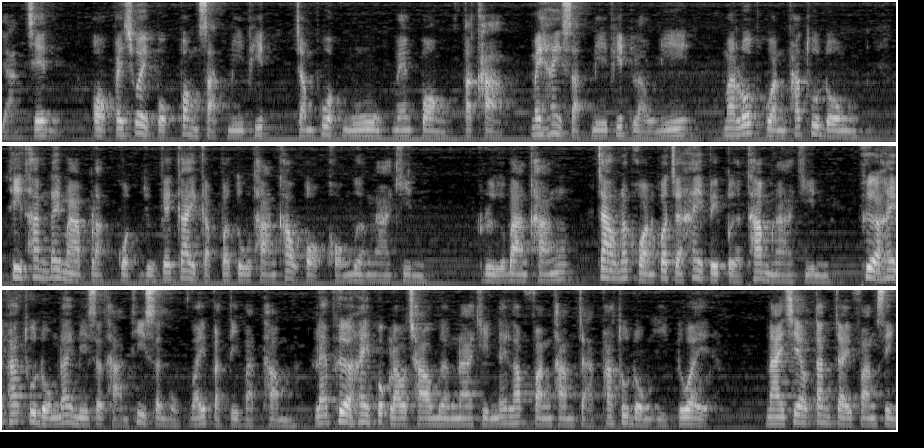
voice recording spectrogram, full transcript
อย่างเช่น ออกไปช่วยปกป้องสัตว์มีพิษจำพวกงู แมงป่อง ตะขาบ ไม่ให้สัตว์มีพิษเหล่านี้ มารบกวนพระธุดงค์ที่ท่านได้มาปรากฏอยู่ใกล้ๆ กับประตูทางเข้าออกของเมืองนาคิน หรือบางครั้งเจ้านครก็จะให้ไปเปิดถ้ำนาคิน เพื่อให้พระธุดงได้มีสถานที่สงบไว้ปฏิบัติธรรม และเพื่อให้พวกเราชาวเมืองนาคินได้รับฟังธรรมจากพระธุดงอีกด้วย นายเชี่ยวตั้งใจฟังสิ่ง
